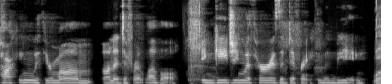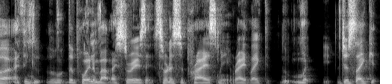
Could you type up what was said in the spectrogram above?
talking with your mom on a different level, engaging with her as a different human being. Well, I think the point about my story is it sort of surprised me, right? Like, just like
